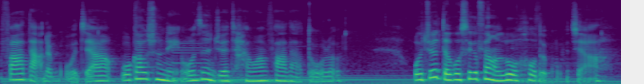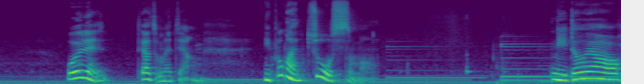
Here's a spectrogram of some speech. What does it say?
发达的国家，我告诉你，我真的觉得台湾发达多了。我觉得德国是一个非常落后的国家。我有点要怎么讲？你不管做什么。你都要，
